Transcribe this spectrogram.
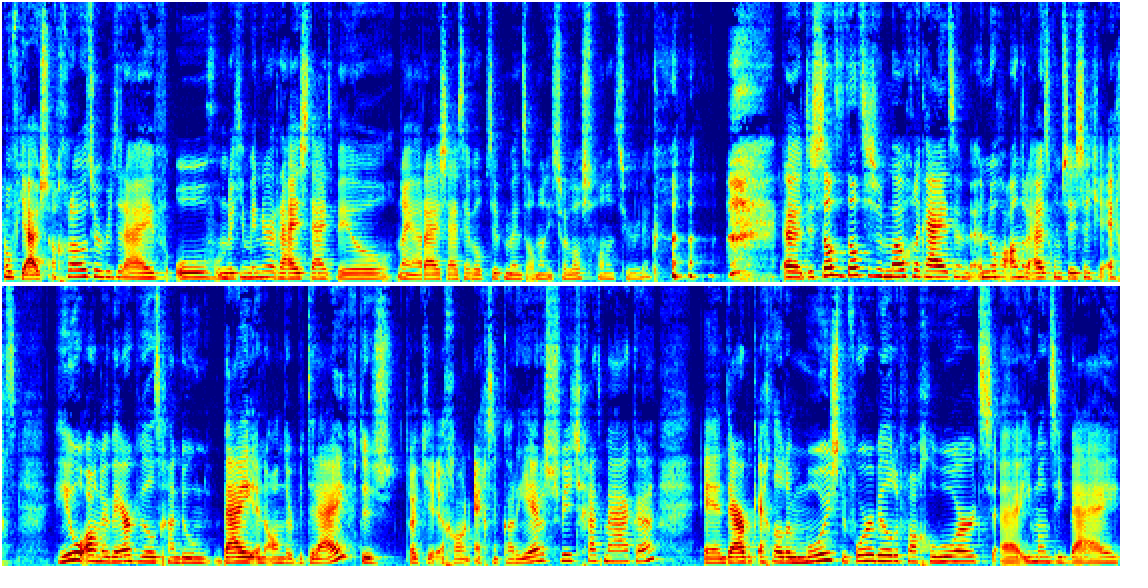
Of juist een groter bedrijf. Of omdat je minder reistijd wil. Nou ja, reistijd hebben we op dit moment allemaal niet zo last van natuurlijk. uh, dus dat, dat is een mogelijkheid. En, nog een andere uitkomst is dat je echt heel ander werk wilt gaan doen bij een ander bedrijf. Dus dat je gewoon echt een carrière switch gaat maken. En daar heb ik echt wel de mooiste voorbeelden van gehoord. Uh, iemand die bij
